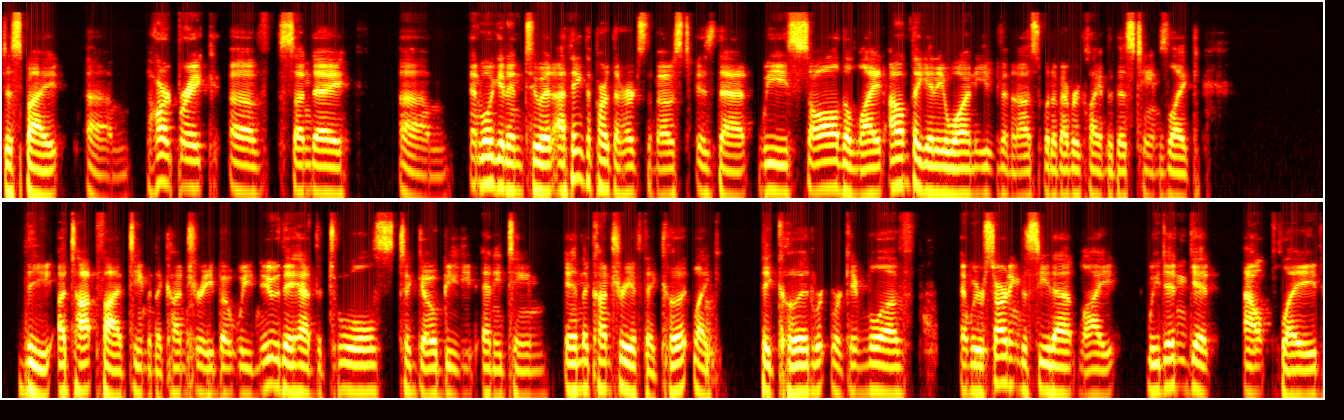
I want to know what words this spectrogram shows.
despite um, the heartbreak of Sunday. Um, and we'll get into it. I think the part that hurts the most is that we saw the light. I don't think anyone, even us, would have ever claimed that this team's like the a top five team in the country, but we knew they had the tools to go beat any team in the country if they could. Like they could, were, were capable of, and we were starting to see that light. We didn't get outplayed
